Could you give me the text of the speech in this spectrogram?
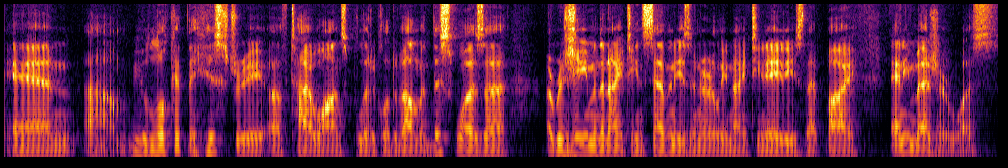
and um, you look at the history of Taiwan's political development, this was a, a regime in the 1970s and early 1980s that, by any measure, was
